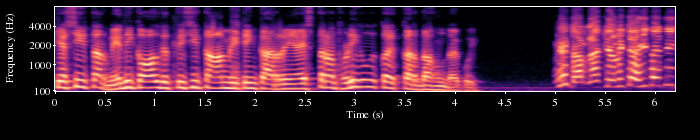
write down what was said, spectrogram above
ਕਿ ਅਸੀਂ ਧਰਨੇ ਦੀ ਕਾਲ ਦਿੱਤੀ ਸੀ ਤਾਂ ਮੀਟਿੰਗ ਕਰ ਰਹੇ ਆ, ਇਸ ਤਰ੍ਹਾਂ ਥੋੜੀ ਕਰਦਾ ਹੁੰਦਾ ਕੋਈ? ਨਹੀਂ ਡਰਨਾ ਕਿਉਂ ਨਹੀਂ ਚਾਹੀਦਾ ਜੀ?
